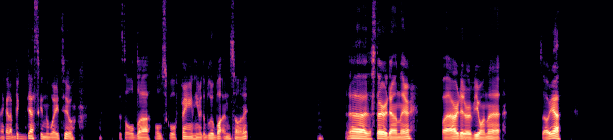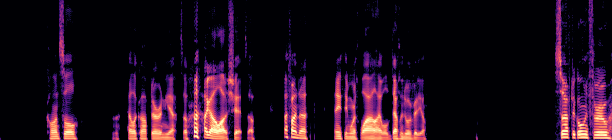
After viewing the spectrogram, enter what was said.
I got a big desk in the way too. This old uh, old school fan here with the blue buttons on it. Uh, there's a stereo down there, but I already did a review on that. So yeah, console, helicopter, and yeah, so I got a lot of shit. So if I find uh, anything worthwhile, I will definitely do a video. So after going through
